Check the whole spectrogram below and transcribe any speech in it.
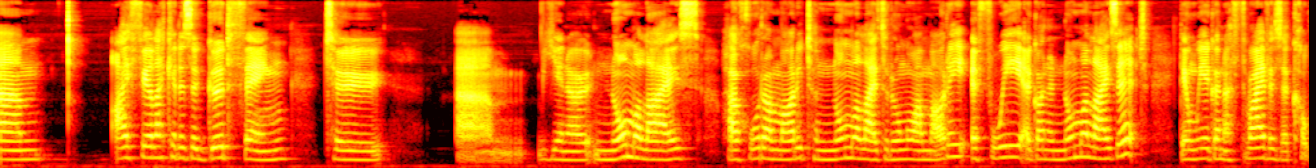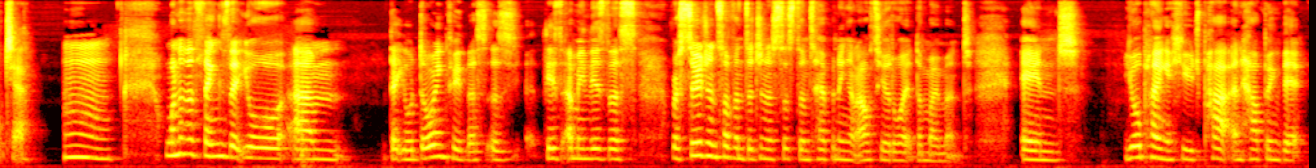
Um, I feel like it is a good thing to, um, you know, normalize hauora Māori, to normalize rongoa Māori. If we are going to normalize it, then we are going to thrive as a culture. One of the things that you're um, that you're doing through this is there's I mean there's this resurgence of indigenous systems happening in Aotearoa at the moment, and you're playing a huge part in helping that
